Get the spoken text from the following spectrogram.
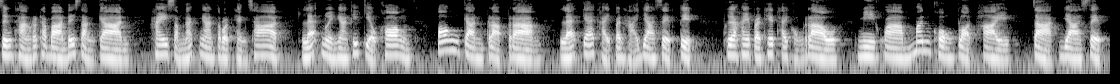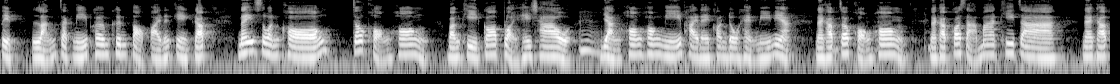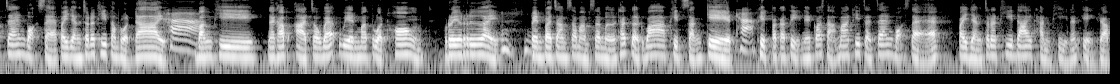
ซึ่งทางรัฐบาลได้สั่งการให้สำนักงานตรวจแห่งชาติ และหน่วยงานที่เกี่ยวข้อง ป้องกันปราบปราม และแก้ไขปัญหายาเสพติด เพื่อให้ประเทศไทยของเรา มีความมั่นคงปลอดภัยจากยาเสพติดหลังจากนี้เพิ่มขึ้นต่อไปนั่นเองครับ ในส่วนของเจ้าของห้อง บางทีก็ปล่อยให้เช่า อย่างห้องห้องนี้ภายในคอนโดแห่งนี้เนี่ยนะครับเจ้าของห้องนะครับก็สามารถที่จะนะครับแจ้งเบาะแสไปยังเจ้าหน้าที่ตำรวจได้ค่ะบางทีนะครับอาจจะแวะเวียนมาตรวจห้องเรื่อยๆ เป็นประจำสม่ำเสมอ ถ้าเกิดว่าผิดสังเกตค่ะผิดปกติเนี่ยก็สามารถที่จะแจ้งเบาะแสไปยังเจ้าหน้าที่ได้ทันทีนั่นเองครับ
